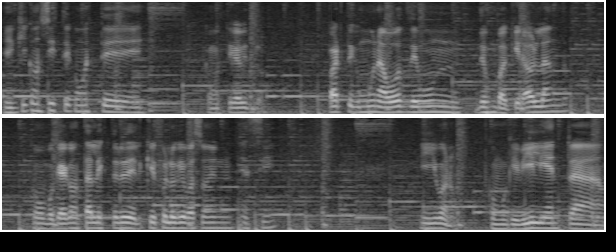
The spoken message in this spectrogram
¿Y en qué consiste como este, como este capítulo? Parte como una voz de un, de un vaquero hablando, como porque va a contar la historia de qué fue lo que pasó en, en sí. Y bueno, como que Billy entra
